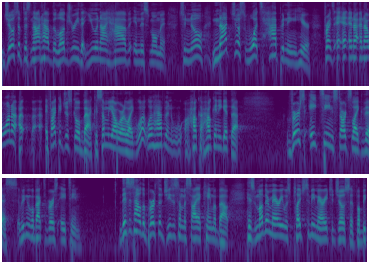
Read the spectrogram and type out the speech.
Joseph does not have the luxury that you and I have in this moment to know not just what's happening here, friends. And, and, and I, I want to, if I could just go back, because some of y'all were like, what, what happened? How, how can he get that? Verse 18 starts like this. If we can go back to verse 18. This is how the birth of Jesus, the Messiah, came about. His mother Mary was pledged to be married to Joseph, but be-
